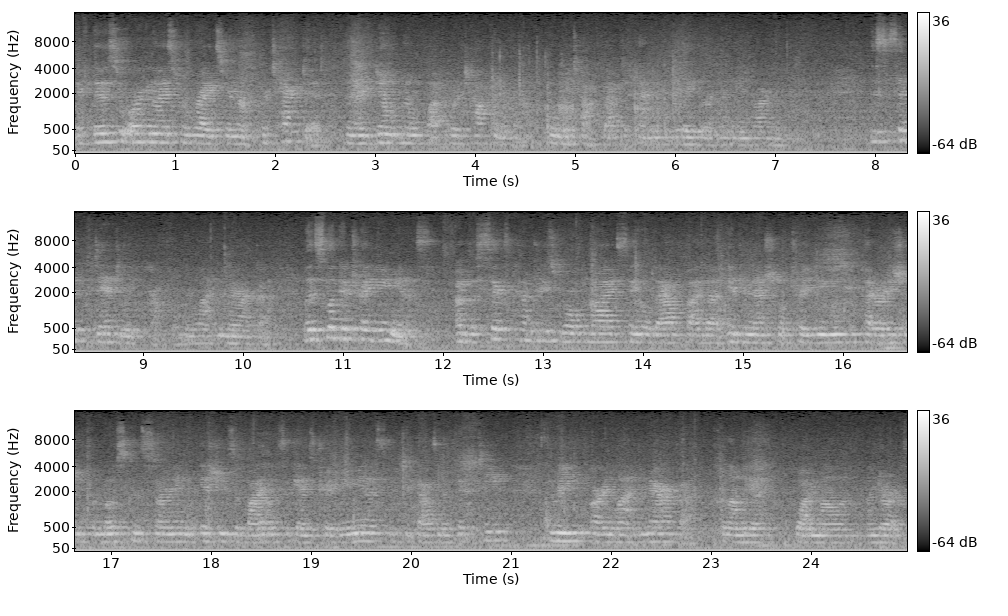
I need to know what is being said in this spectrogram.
If those who organize for rights are not protected, then I don't know what we're talking about when we talk about defending labor and the environment. This is a deadly problem in Latin America. Let's look at trade unions. Of the six countries worldwide singled out by the International Trade Union Confederation for most concerning issues of violence against trade unionists in 2015, three are in Latin America, Colombia, Guatemala, Honduras.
